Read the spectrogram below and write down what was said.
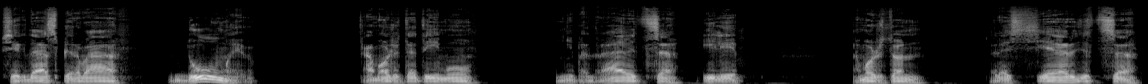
всегда сперва думаю. А может, это ему не понравится или а может, он рассердится,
